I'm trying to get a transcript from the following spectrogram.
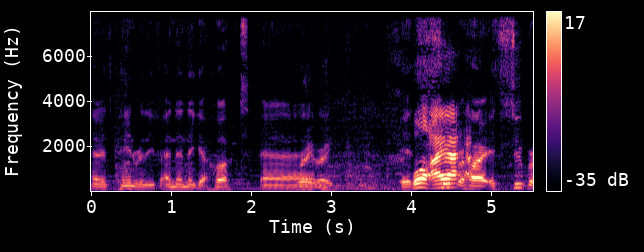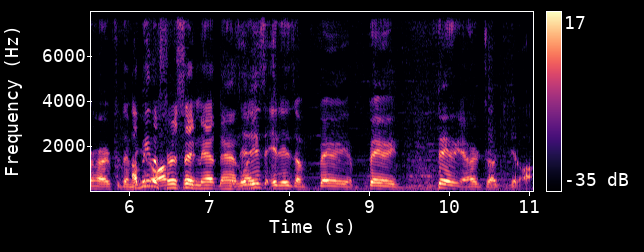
and it's pain relief, and then they get hooked and Right, right. It's Well, I- super I- hard. It's super hard for them. I'll to be get the off first to admit, man, 'Cause Like, it is. It is a very, very, very hard drug to get off.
